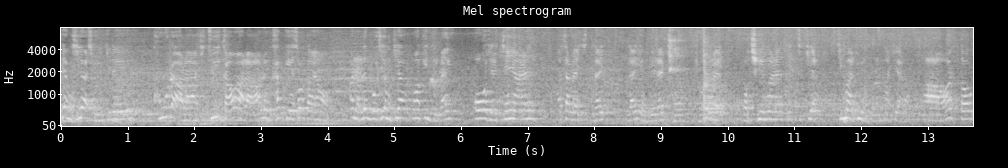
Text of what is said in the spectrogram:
向时啊是一个苦辣啦，是水沟啊啦，啊，你较低所在吼，啊，若你无这样食，赶紧就来学一个怎样，啊，再来来来用个来唱唱个学清安尼一食。即马就无人敢食啦。啊，我都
